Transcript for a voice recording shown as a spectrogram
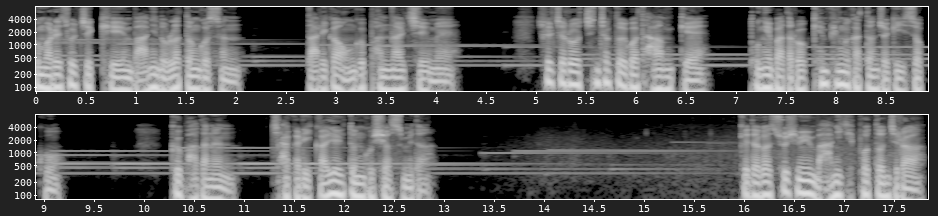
그 말에 솔직히 많이 놀랐던 것은 나리가 언급한 날 즈음에 실제로 친척들과 다 함께 동해바다로 캠핑을 갔던 적이 있었고 그 바다는 자갈이 깔려있던 곳이었습니다. 게다가 수심이 많이 깊었던지라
